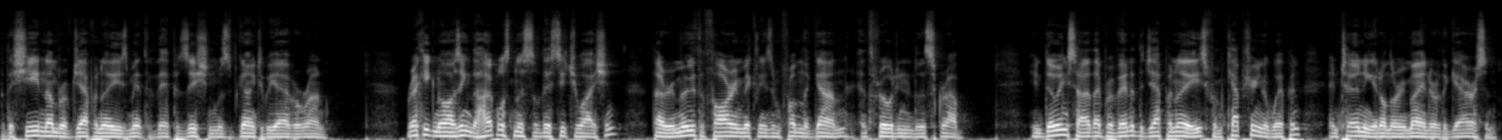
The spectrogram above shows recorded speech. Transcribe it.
but the sheer number of Japanese meant that their position was going to be overrun. Recognising the hopelessness of their situation, they removed the firing mechanism from the gun and threw it into the scrub. In doing so, they prevented the Japanese from capturing the weapon and turning it on the remainder of the garrison.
